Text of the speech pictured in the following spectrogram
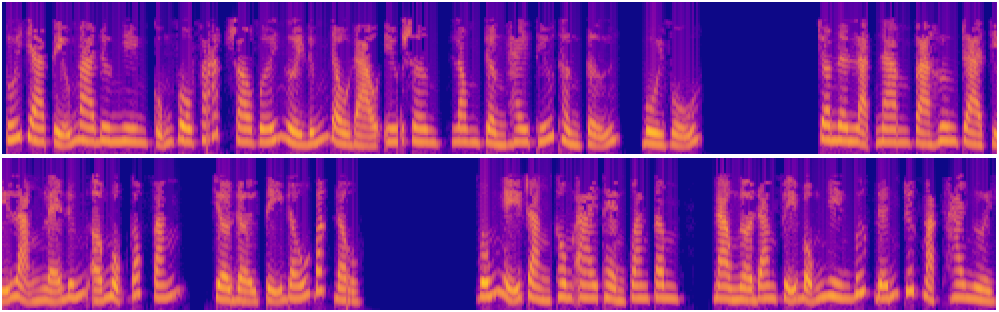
túi gia tiểu ma đương nhiên cũng vô pháp so với người đứng đầu đạo yêu sơn, Long Trần hay thiếu thần tử, Bùi Vũ. Cho nên Lạc Nam và Hương Trà chỉ lặng lẽ đứng ở một góc vắng, chờ đợi tỷ đấu bắt đầu. Vốn nghĩ rằng không ai thèm quan tâm, nào ngờ Đan Phỉ bỗng nhiên bước đến trước mặt hai người.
